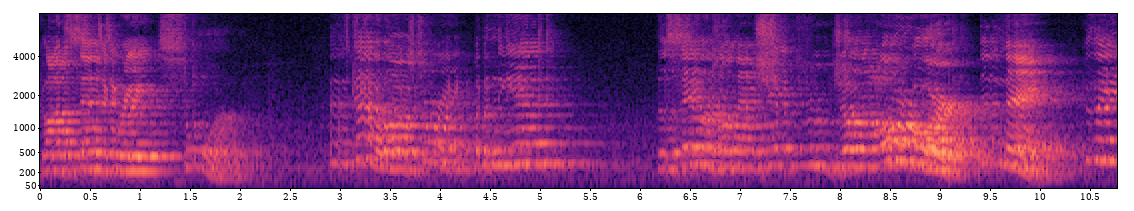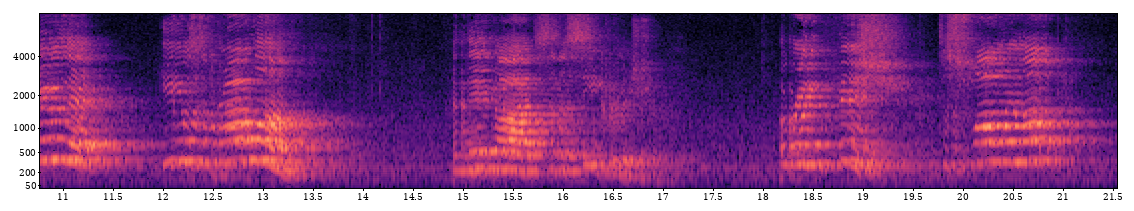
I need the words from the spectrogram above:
God sent a great storm. And it's kind of a long story, but in the end, the sailors on that ship threw Jonah overboard, didn't they? Because they knew that he was the problem. And then God sent a sea creature, a great fish, to swallow him up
